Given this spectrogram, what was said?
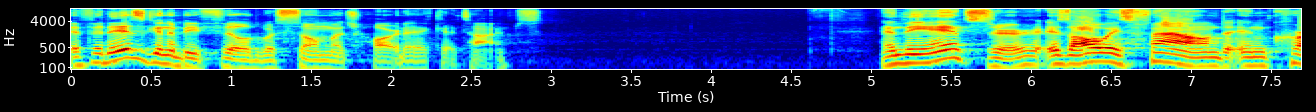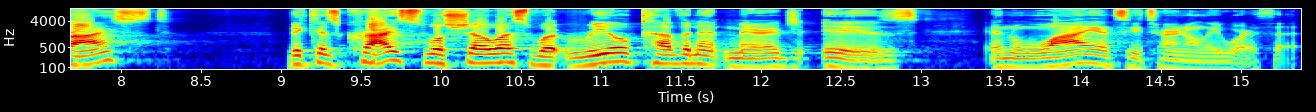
if it is going to be filled with so much heartache at times? And the answer is always found in Christ because Christ will show us what real covenant marriage is and why it's eternally worth it.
